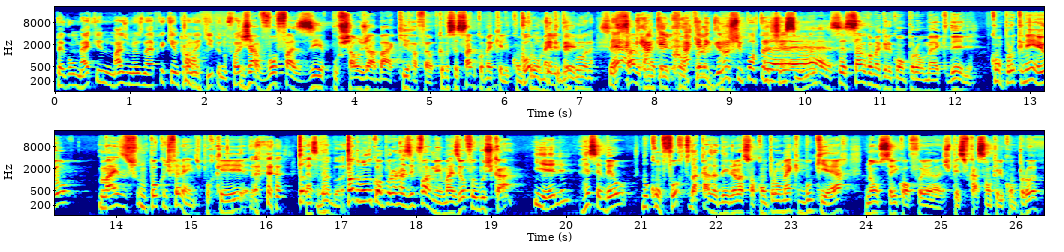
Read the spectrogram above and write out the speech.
pegou um Mac mais ou menos na época que entrou na equipe, não foi? Já vou fazer, puxar o jabá aqui, Rafael, porque você sabe como é que ele comprou como o Mac ele dele? Pegou, né? Você é, sabe como aquele, é que ele comprou? Aquele gancho importantíssimo, é, né? Você sabe como é que ele comprou o Mac dele? Comprou que nem eu, mas um pouco diferente, porque to, Essa foi boa. todo mundo comprou na Zip for Me, mas eu fui buscar e ele recebeu no conforto da casa dele. Olha só, comprou um MacBook Air, não sei qual foi a especificação que ele comprou,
